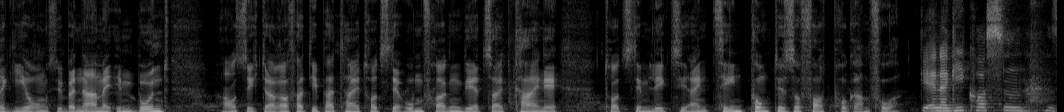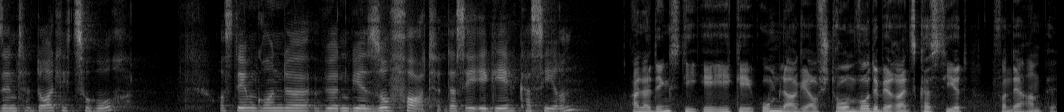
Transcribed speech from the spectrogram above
Regierungsübernahme im Bund. Aussicht darauf hat die Partei trotz der Umfragen derzeit keine. Trotzdem legt sie ein Zehn-Punkte-Sofortprogramm vor. Die Energiekosten sind deutlich zu hoch. Aus dem Grunde würden wir sofort das EEG kassieren. Allerdings die EEG-Umlage auf Strom wurde bereits kassiert von der Ampel.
